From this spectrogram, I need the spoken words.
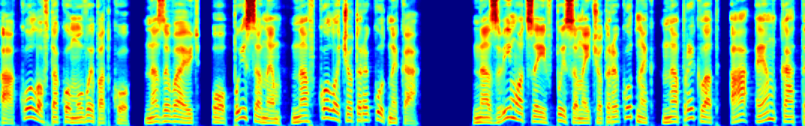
а коло в такому випадку називають описаним навколо чотирикутника. Назвімо цей вписаний чотирикутник, наприклад, АМКТ.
